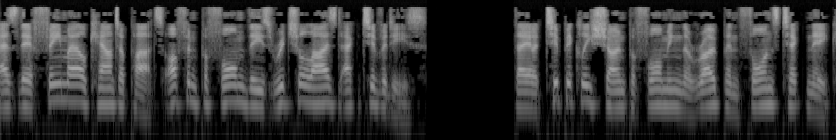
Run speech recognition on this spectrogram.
as their female counterparts often performed these ritualized activities. They are typically shown performing the rope and thorns technique.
